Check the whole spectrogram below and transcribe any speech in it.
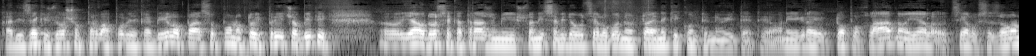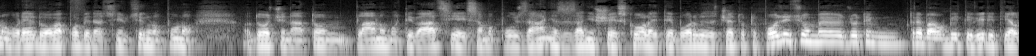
kad je Zekić došao, prva pobjeda kad je bilo, pa su puno tih priča. U biti, e, ja od Osijeka tražim i što nisam vidio u cijelu godinu, to je neki kontinuitet. Oni igraju toplo-hladno, jel, cijelu sezonu, u redu, ova pobjeda će im sigurno puno doći na tom planu motivacije i samopouzdanja za zadnjih šest kola i te borbe za četvrtu poziciju, međutim treba u biti vidjeti, jel,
